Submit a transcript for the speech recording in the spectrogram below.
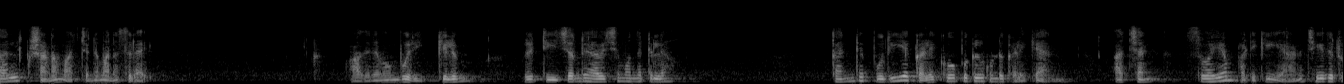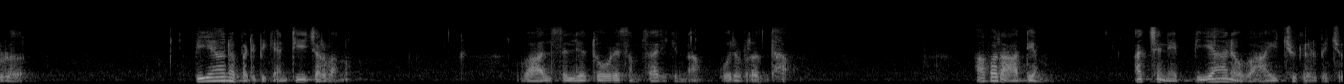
തൽക്ഷണം അച്ഛന് മനസ്സിലായി. അതിനു മുമ്പ് ഒരിക്കലും ഒരു ടീച്ചറിന്റെ ആവശ്യം വന്നിട്ടില്ല. തന്റെ പുതിയ കളിക്കോപ്പുകൾ കൊണ്ട് കളിക്കാൻ അച്ഛൻ സ്വയം പഠിക്കുകയാണ് ചെയ്തിട്ടുള്ളത്. പിയാനോ പഠിപ്പിക്കാൻ ടീച്ചർ വന്നു. വാത്സല്യത്തോടെ സംസാരിക്കുന്ന ഒരു വൃദ്ധ. അവർ ആദ്യം അച്ഛനെ പിയാനോ വായിച്ചു കേൾപ്പിച്ചു.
